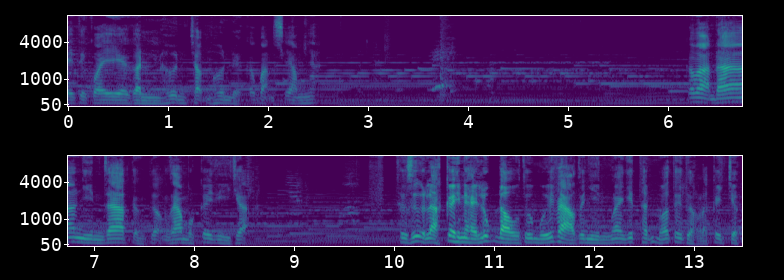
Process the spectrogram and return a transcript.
đây tôi quay gần hơn, chậm hơn để các bạn xem nhé. Các bạn đã nhìn ra, tưởng tượng ra một cây gì chưa thực sự là cây này lúc đầu tôi mới vào tôi nhìn ngay cái thân nó, tôi tưởng là cây trực.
